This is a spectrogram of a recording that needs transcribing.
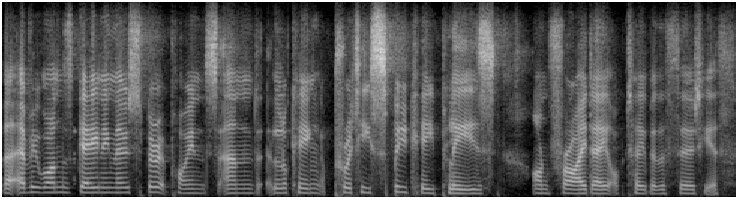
that everyone's gaining those spirit points and looking pretty spooky, please, on Friday, October the 30th.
